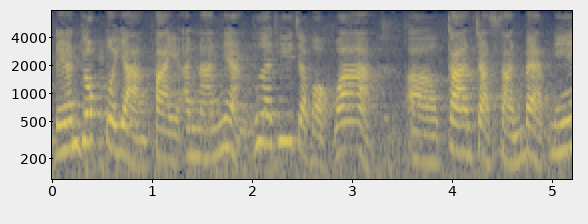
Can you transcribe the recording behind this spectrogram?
เดยวฉันยกตัวอย่างไปอันนั้นเนี่ยเพื่อที่จะบอกว่าการจัดสรรแบบนี้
